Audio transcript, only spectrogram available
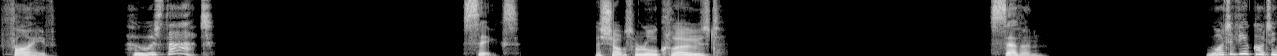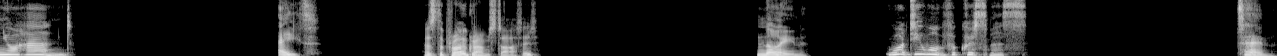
5, Who was that? 6, The shops were all closed. 7, What have you got in your hand? 8, Has the programme started? 9, What do you want for Christmas? 10,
